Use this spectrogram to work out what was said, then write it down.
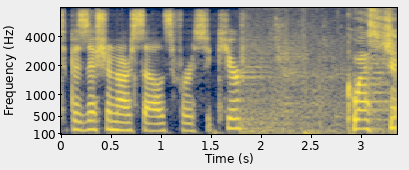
to position ourselves for a secure question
